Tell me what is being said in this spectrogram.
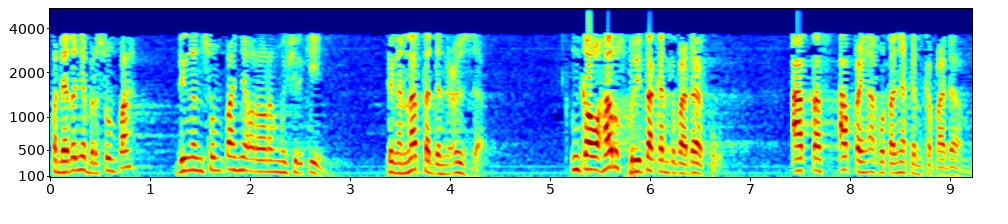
pendetanya bersumpah dengan sumpahnya orang-orang musyrikin. Dengan Lata dan Uzza. Engkau harus beritakan kepadaku atas apa yang aku tanyakan kepadamu.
